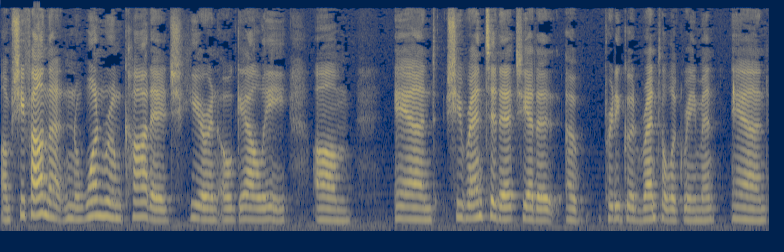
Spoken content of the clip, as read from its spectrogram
Um, she found that in a one-room cottage here in Gallie, um, and she rented it. She had a, a pretty good rental agreement, and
